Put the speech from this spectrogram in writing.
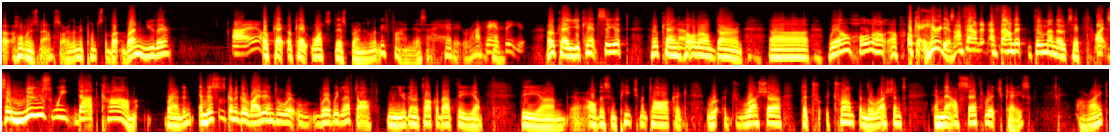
uh, hold on just a minute. I'm sorry. Let me punch the button. Brandon, you there? I am. Okay, okay. Watch this, Brandon. Let me find this. I had it right. I can't here. see you. Okay, you can't see it. Okay, no. hold on, darn. Uh, well, hold on. Oh, okay, here it is. I found it. I found it through my notes here. All right, so Newsweek.com, Brandon, and this is going to go right into where where we left off, and you're going to talk about the. Uh, the um, uh, all this impeachment talk, R- Russia, the tr- Trump and the Russians, and now Seth Rich case. All right.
